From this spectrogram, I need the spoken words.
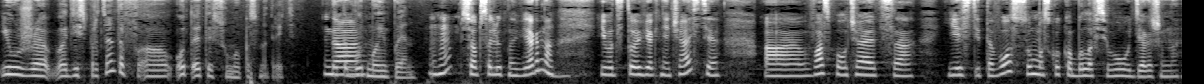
и уже 10% э, от этой суммы посмотреть. Да. Это будет мой ИПН. Угу, все абсолютно верно. Угу. И вот в той верхней части а, у вас, получается, есть и того сумма, сколько было всего удержано.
